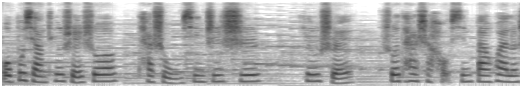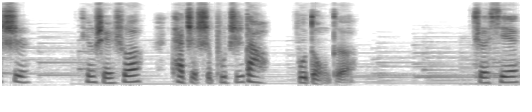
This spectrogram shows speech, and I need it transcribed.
我不想听谁说他是无心之失，听谁说他是好心办坏了事，听谁说他只是不知道、不懂得，这些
